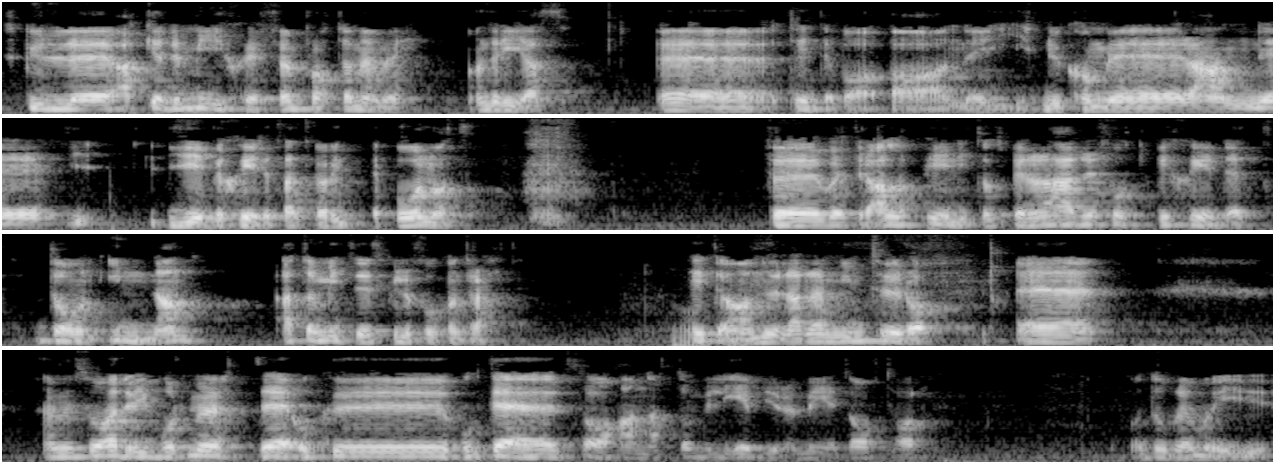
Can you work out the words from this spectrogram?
skulle akademichefen prata med mig, Andreas. Eh, tänkte bara, ah, nej, nu kommer han eh, ge, ge beskedet att jag inte får något. För vad heter det, alla P19-spelarna hade fått beskedet dagen innan att de inte skulle få kontrakt. Tänkte, ja, nu är det min tur då. Eh, ja, men så hade vi vårt möte och, eh, och där sa han att de ville erbjuda mig ett avtal. Och då blev man ju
